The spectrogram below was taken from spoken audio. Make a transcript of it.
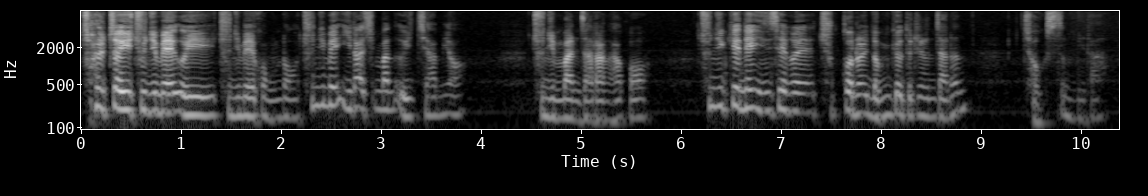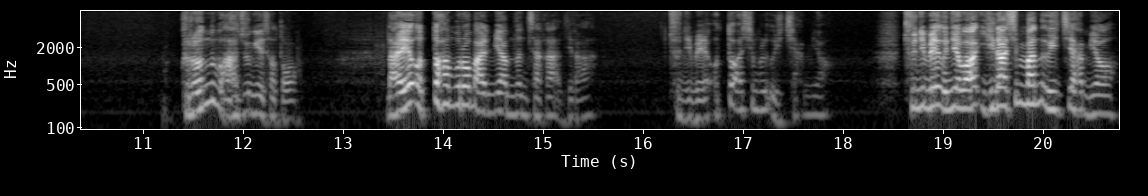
철저히 주님의 의, 주님의 공로, 주님의 일하심만 의지하며 주님만 자랑하고 주님께 내 인생의 주권을 넘겨드리는 자는 적습니다. 그런 와중에서도 나의 어떠함으로 말미암는 자가 아니라 주님의 어떠하심을 의지하며 주님의 은혜와 일하심만 의지하며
